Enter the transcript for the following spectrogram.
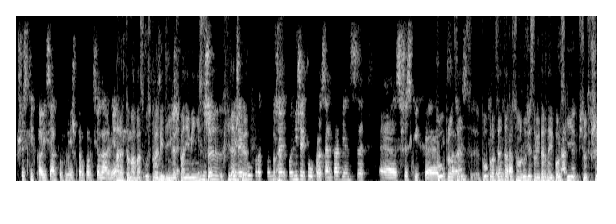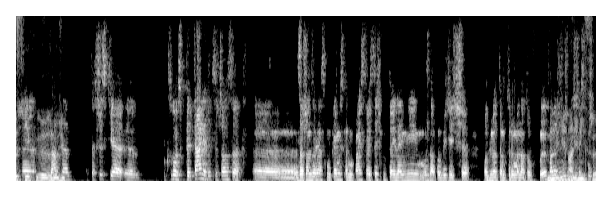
wszystkich koalicjantów, również proporcjonalnie. Ale to ma was usprawiedliwiać, panie ministrze? Chwileczkę. pół, poniżej, poniżej pół procenta, więc e, z wszystkich... E, Pół, procent, pół procenta to są ludzie Solidarnej Polski wśród wszystkich e, ludzi. Te wszystkie e, krótko pytania dotyczące e, zarządzania spółkami Skarbu Państwa jesteśmy tutaj najmniej, można powiedzieć, e, podmiotem, który ma na to wpływ. ale Nie, nie, panie ministrze.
